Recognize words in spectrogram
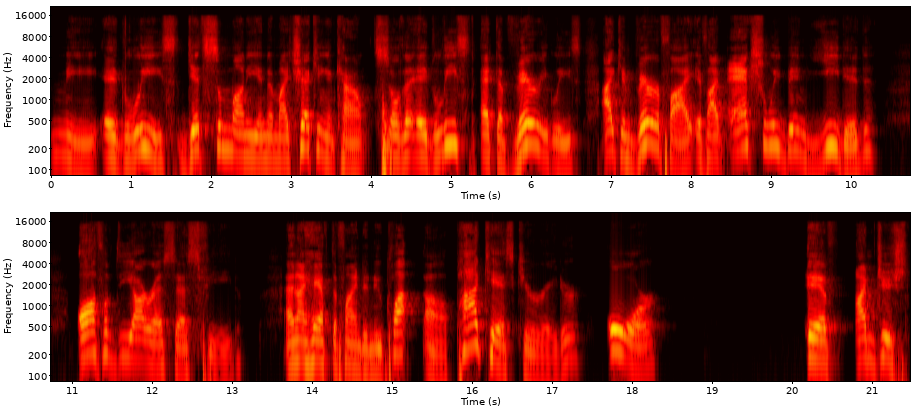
me at least get some money into my checking account so that at least, at the very least, I can verify if I've actually been yeeted off of the RSS feed and I have to find a new plot, uh, podcast curator or if I'm just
